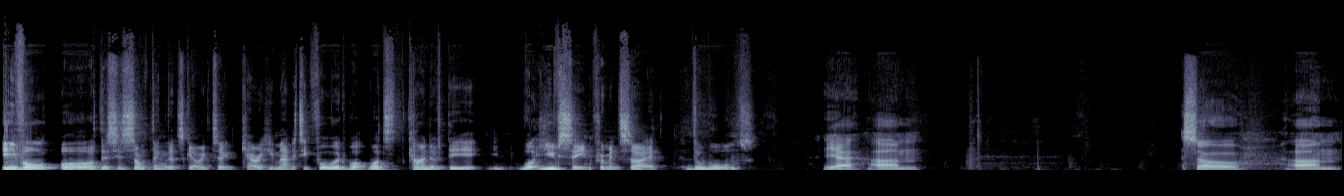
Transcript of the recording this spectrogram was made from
evil, or this is something that's going to carry humanity forward. What what's kind of the what you've seen from inside the walls? Yeah. Um, so um,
